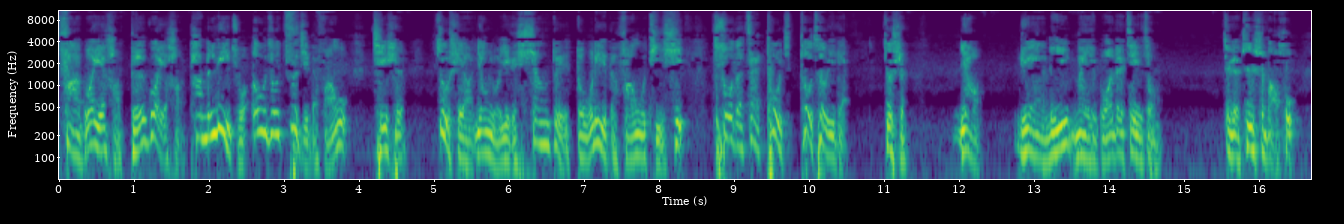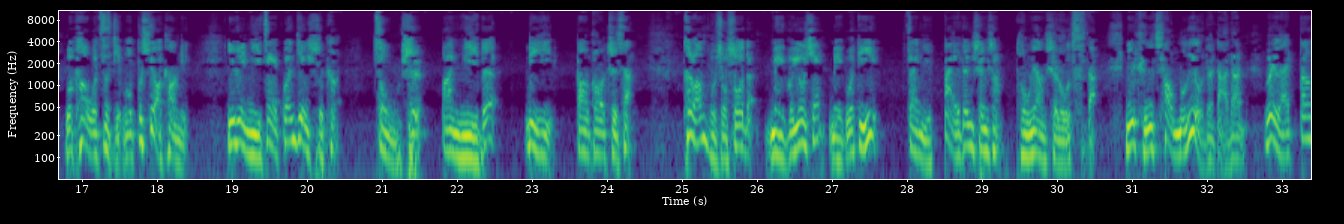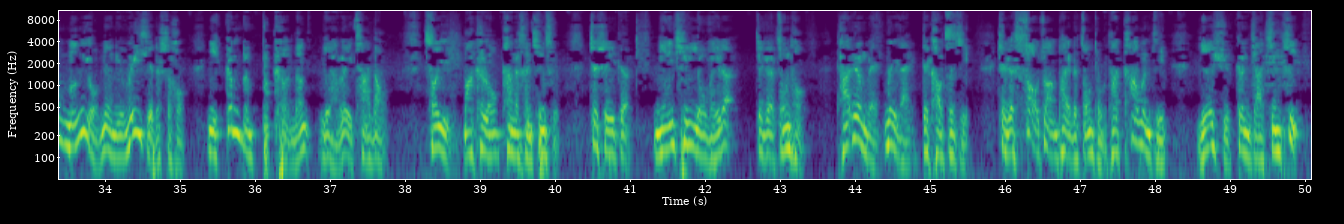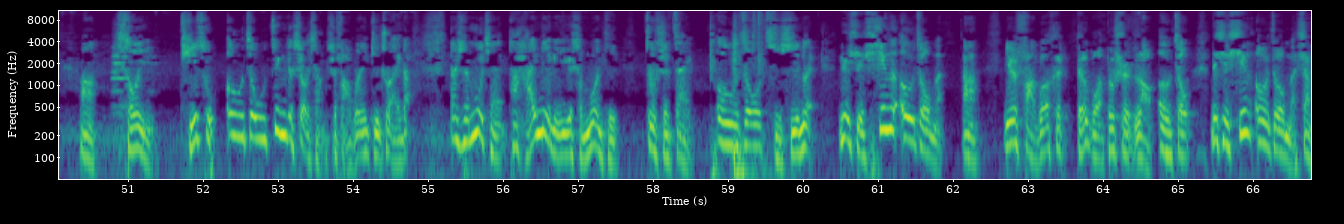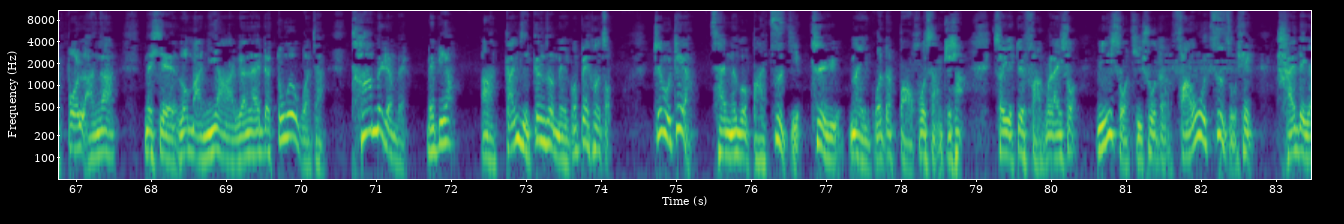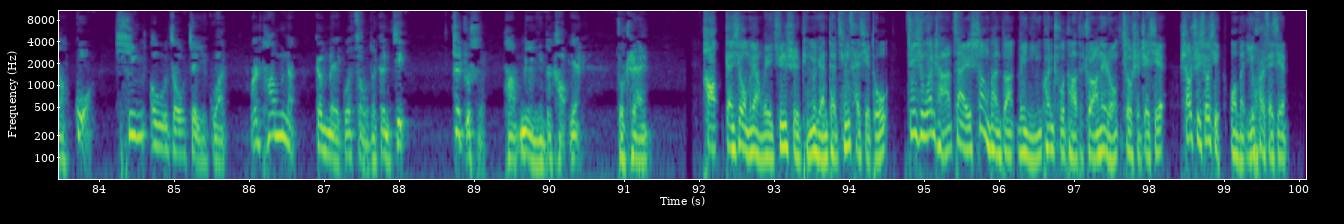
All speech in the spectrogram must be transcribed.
法国也好，德国也好，他们立足欧洲自己的防务，其实。就是要拥有一个相对独立的防务体系，说的再透透彻一点，就是要远离美国的这种这个军事保护。我靠我自己，我不需要靠你，因为你在关键时刻总是把你的利益高高至上。特朗普所说的“美国优先，美国第一”。在你拜登身上同样是如此的，你可以撬盟友的大单。未来当盟友面临威胁的时候，你根本不可能两肋插刀。所以马克龙看得很清楚，这是一个年轻有为的这个总统，他认为未来得靠自己。这个少壮派的总统，他看问题也许更加精辟啊。所以提出欧洲军的设想是法国人提出来的，但是目前他还面临一个什么问题？就是在欧洲体系内，那些新欧洲们啊，因为法国和德国都是老欧洲，那些新欧洲们，像波兰啊，那些罗马尼亚原来的东欧国家，他们认为没必要啊，赶紧跟着美国背后走，只有这样才能够把自己置于美国的保护伞之上。所以对法国来说，你所提出的防务自主性还得要过新欧洲这一关，而他们呢？跟美国走得更近，这就是他面临的考验。主持人，好，感谢我们两位军事评论员的精彩解读。军情观察在上半段为您关注到的主要内容就是这些。稍事休息，我们一会儿再见。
